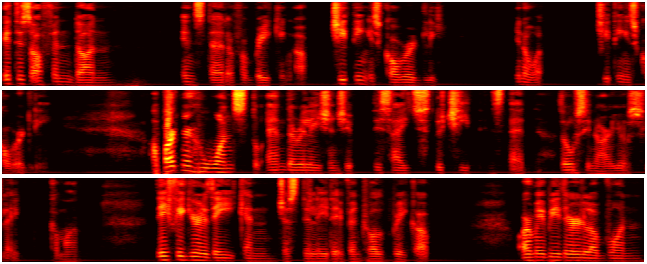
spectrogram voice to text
it is often done instead of a breaking up. Cheating is cowardly. You know what? Cheating is cowardly. A partner who wants to end the relationship decides to cheat instead. Those scenarios, like, come on. They figure they can just delay the eventual breakup. Or maybe their loved one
